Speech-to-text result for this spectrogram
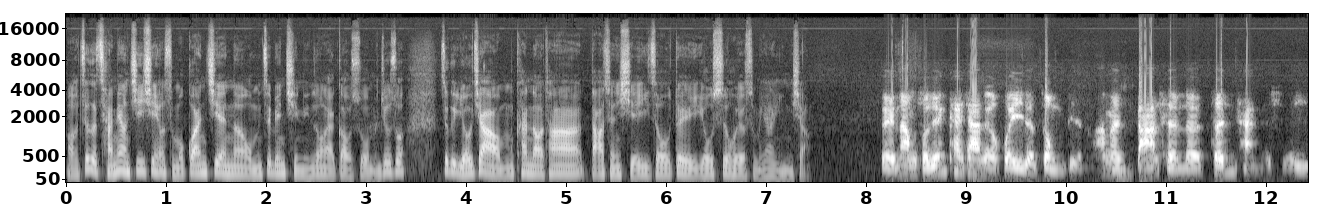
哦，这个产量基线有什么关键呢？我们这边请林中来告诉我们，就是说这个油价，我们看到它达成协议之后，对油市会有什么样影响？对，那我们首先看一下那个会议的重点，他们达成了增产的协议。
